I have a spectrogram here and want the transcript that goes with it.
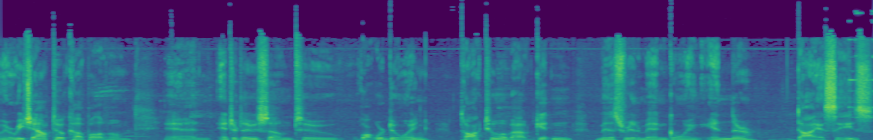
And we reach out to a couple of them and introduce them to what we're doing, talk to them about getting ministry to men going in their diocese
